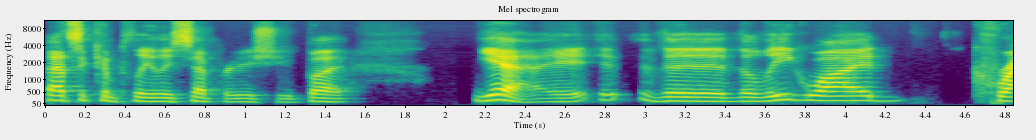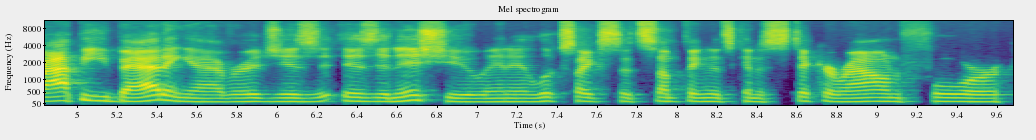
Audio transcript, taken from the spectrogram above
that's a completely separate issue. But yeah, it, the the league wide crappy batting average is is an issue, and it looks like it's something that's going to stick around for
